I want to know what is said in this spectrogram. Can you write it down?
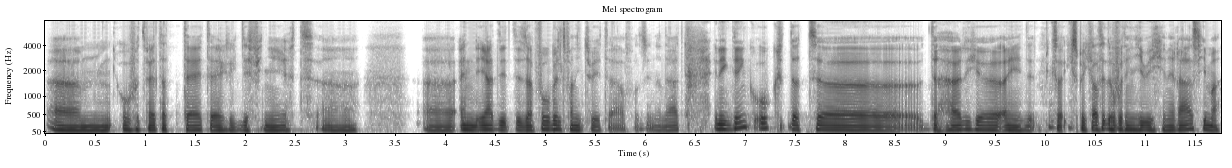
Um, over het feit dat tijd eigenlijk definieert. Uh, uh, en ja, dit is dat voorbeeld van die twee tafels, inderdaad. En ik denk ook dat uh, de huidige, uh, ik, spreek altijd over de nieuwe generatie, maar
